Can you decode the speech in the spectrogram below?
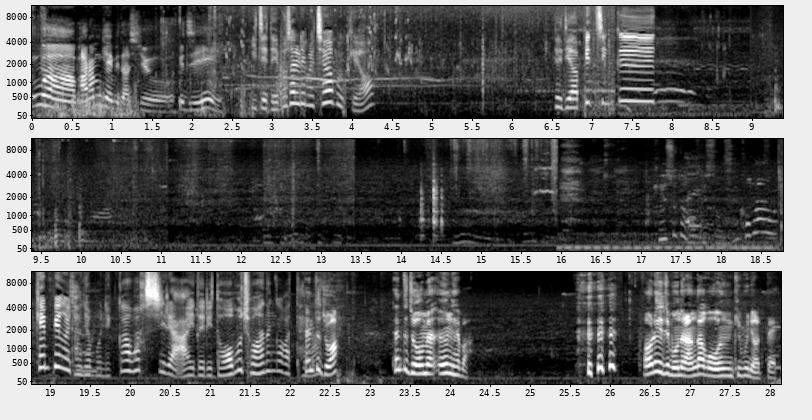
우와 바람개비다 슈 그지? 이제 내부 살림을 채워볼게요. 드디어 피칭 끝! 개수도 거기있어 캠핑을 다녀보니까 확실히 아이들이 너무 좋아하는 것 같아요. 텐트 좋아? 텐트 좋으면 응 해봐 어린이집 오늘 안 가고 온 기분이 어때?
